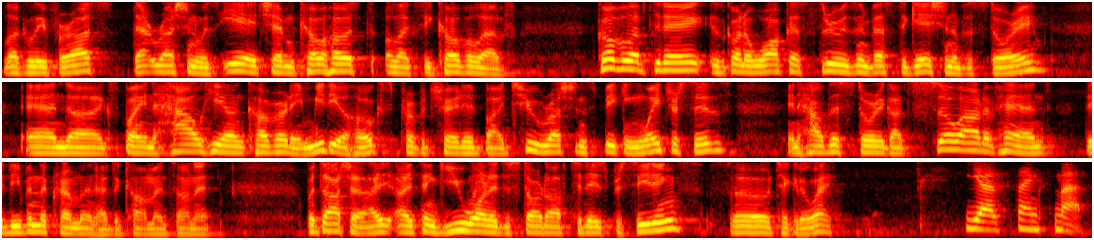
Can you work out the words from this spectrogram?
Luckily for us, that Russian was EHM co host Alexei Kovalev. Kovalev today is going to walk us through his investigation of the story, and uh, explain how he uncovered a media hoax perpetrated by two Russian speaking waitresses and how this story got so out of hand that even the Kremlin had to comment on it. But Dasha, I, I think you wanted to start off today's proceedings, so take it away. Yes, thanks, Matt.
